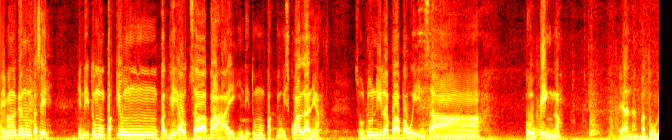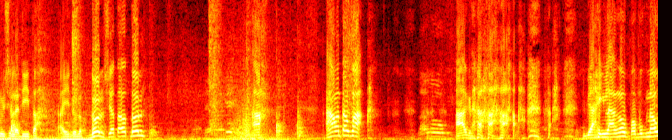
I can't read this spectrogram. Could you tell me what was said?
May mga ganun kasi. Hindi tumumpak yung pag-layout sa bahay hindi tumumpak yung eskwala niya. So doon nila babawiin sa roofing no? Ayan patuloy sila dito idol oh. dol shout out dol! Ah ah mataw pa. Agra biyahing langaw pabugnaw.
